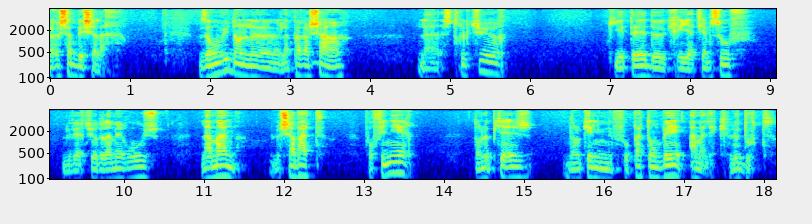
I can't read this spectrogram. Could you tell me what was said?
Parashat Béchalach. Nous avons vu dans la paracha hein, la structure qui était de Kriyat Yamsouf, l'ouverture de la mer Rouge, la le Shabbat, pour finir dans le piège dans lequel il ne faut pas tomber, Amalek, le doute.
